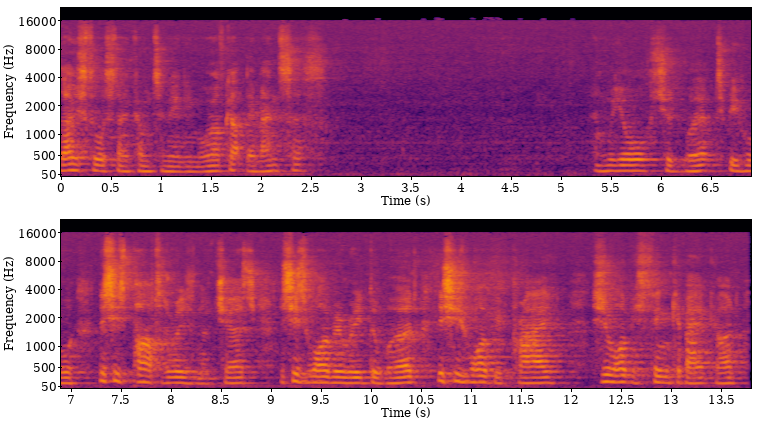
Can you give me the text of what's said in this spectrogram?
Those thoughts don't come to me anymore. I've got them answers. And we all should work to be more. This is part of the reason of church. This is why we read the word. This is why we pray. This is why we think about God.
